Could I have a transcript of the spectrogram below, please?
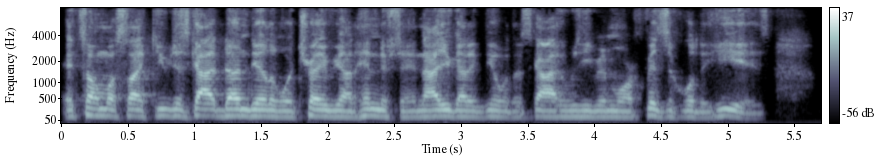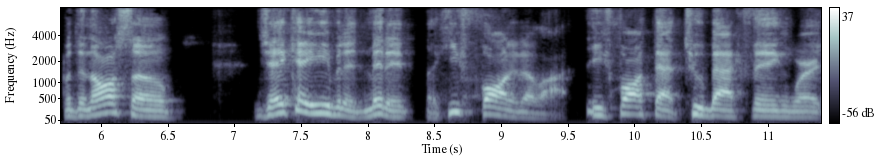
It's almost like you just got done dealing with TreVeyon Henderson. And now you got to deal with this guy who's even more physical than he is. But then also, JK even admitted like he fought it a lot. He fought that two back thing where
